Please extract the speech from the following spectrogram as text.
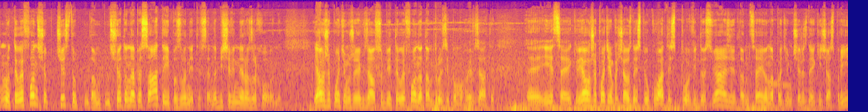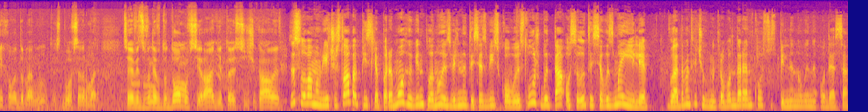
ну, телефон, щоб чисто там щось написати і позвонити. Все. На більше він не розрахований. Я вже потім, вже, як взяв собі телефон, а там друзі допомогли взяти. е, І це я вже потім почав з нею спілкуватись по відеосвязі. Там це, і вона потім через деякий час приїхала до мене. Ну, тобто було все нормально. Це я віддзвонив додому, всі раді, тобто всі чекали. За словами В'ячеслава, після перемоги він планує звільнитися з військової служби та оселитися в Ізмаїлі. Влада Матвійчук, Дмитро Бондаренко, Суспільне новини, Одеса.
